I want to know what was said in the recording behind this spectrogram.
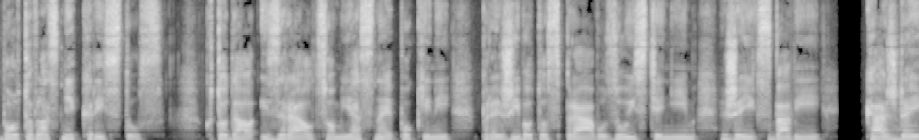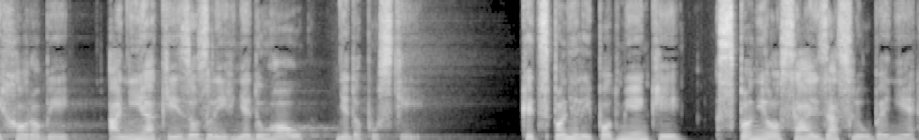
Bol to vlastne Kristus, kto dal Izraelcom jasné pokyny pre životosprávu s uistením, že ich zbaví každej choroby, a nejaký zo zlých neduhov nedopustí. Keď splnili podmienky, splnilo sa aj zasľúbenie,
